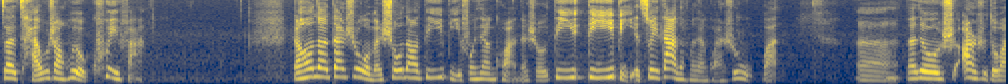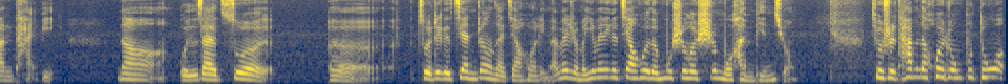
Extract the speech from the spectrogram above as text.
在财务上会有匮乏。然后呢？但是我们收到第一笔奉献款的时候，第一第一笔最大的奉献款是五万，嗯，那就是二十多万台币。那我就在做，呃，做这个见证在教会里面。为什么？因为那个教会的牧师和师母很贫穷，就是他们的会众不多，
